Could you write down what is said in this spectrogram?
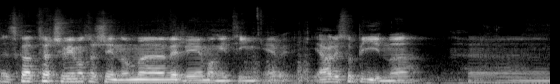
Vi skal touche, vi må touche innom uh, veldig mange ting. Jeg, jeg, har lyst til å begynne uh,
